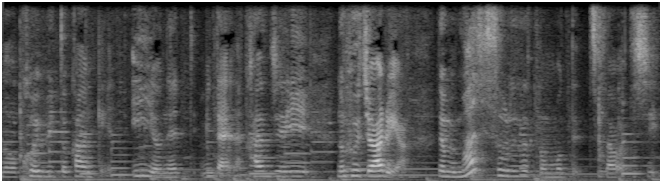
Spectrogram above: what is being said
の恋人関係いいよねってみたいな感じの風潮あるやん。でもマジそれだと思っててさ私。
